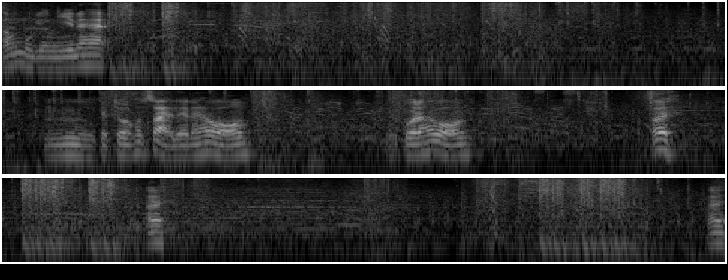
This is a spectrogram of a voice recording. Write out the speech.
ต้องบุกอย่างนี้นะฮะ อืมกระโจนเขาใส่เลยนะครับผมอย่ากลัวนะครับผมเฮ้ยเฮ้ยเฮ้ย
